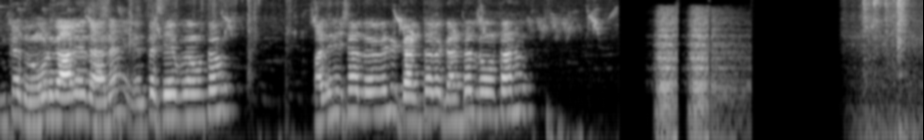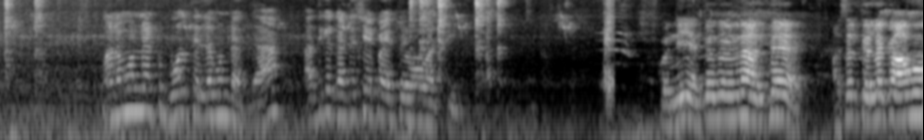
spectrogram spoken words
ఇంకా దోముడు కాలేదా? ఎంతసేపు దోముతావు? పది నిమిషాలు దోమేది గంటలు గంటలు దోముతాను. మనం ఉన్నట్టు బోల్ తెల్లగుండద్దా? అందుకే గంట సేపు అవుతాయి వచ్చి కొన్ని ఎంత దోమినా అంతే. అసలు తెల్ల కావు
